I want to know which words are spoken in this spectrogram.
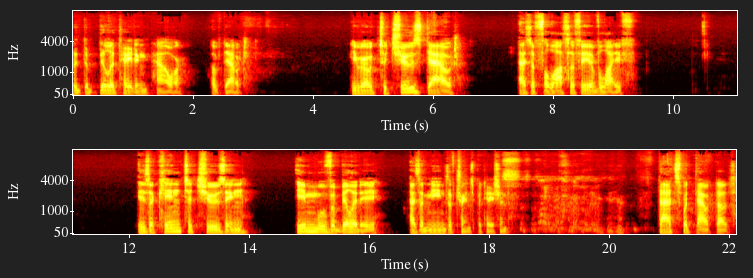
the debilitating power of doubt. He wrote, To choose doubt as a philosophy of life is akin to choosing immovability as a means of transportation. That's what doubt does.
